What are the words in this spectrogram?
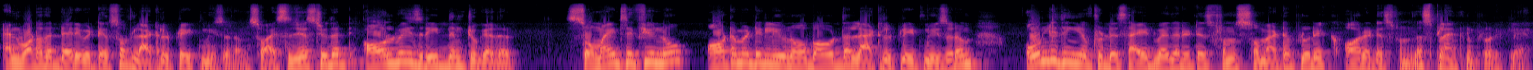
and what are the derivatives of lateral plate mesoderm. So I suggest you that always read them together. Somites, if you know, automatically you know about the lateral plate mesoderm. Only thing you have to decide whether it is from somatopleuric or it is from the splanchnopleuric layer.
